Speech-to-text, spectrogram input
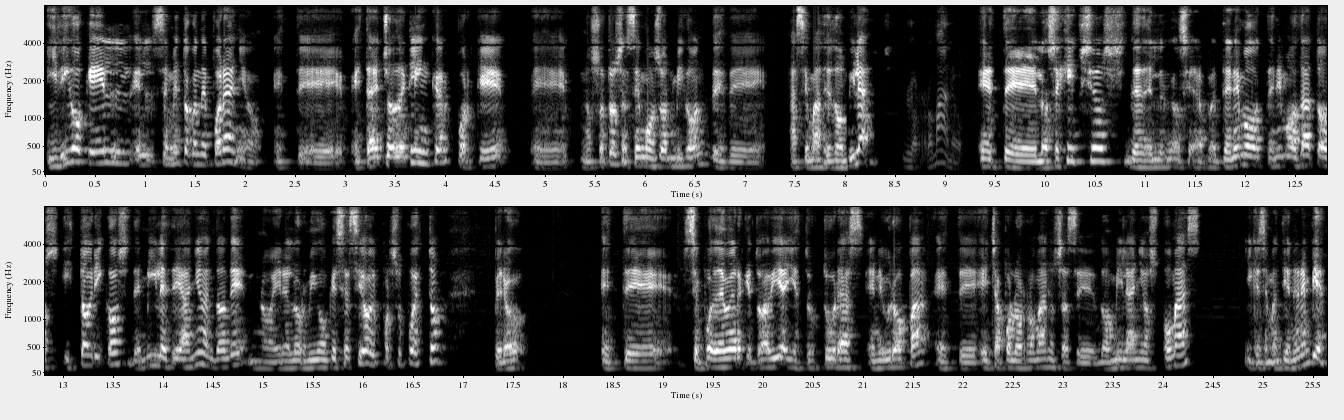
y digo que el, cemento contemporáneo este, está hecho de clinker porque eh, nosotros hacemos hormigón desde hace más de 2000 años. Los romanos. Este, los egipcios, desde o sea, tenemos, tenemos datos históricos de miles de años en donde no era el hormigón que se hace hoy, por supuesto, pero este, se puede ver que todavía hay estructuras en Europa este, hechas por los romanos hace 2000 años o más y que se mantienen en pie.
